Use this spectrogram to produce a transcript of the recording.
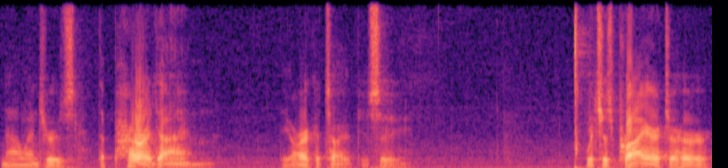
now enters the paradigm the archetype, you see, which is prior to her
